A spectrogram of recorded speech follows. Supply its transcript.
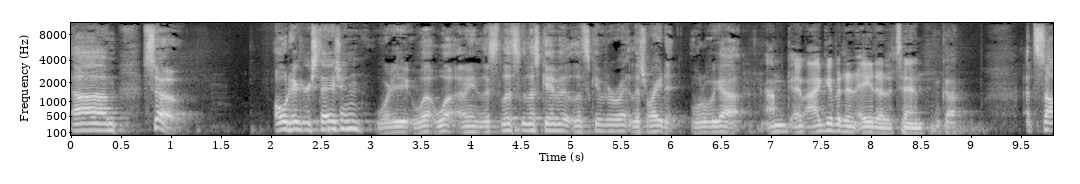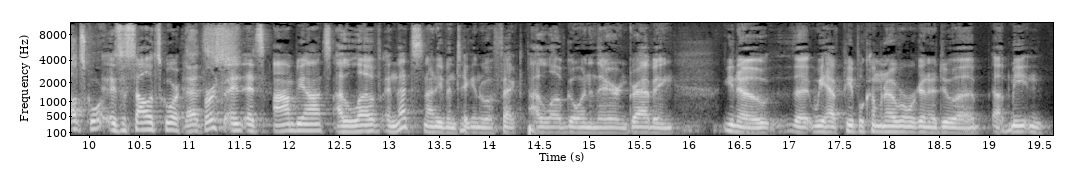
fine. Um, so, Old Hickory Station. What do you? What? What? I mean, let's let's let's give it. Let's give it a rate. Let's rate it. What do we got? I'm I give it an eight out of ten. Okay, that's a solid score. It's a solid score. That's- First, and it's ambiance. I love, and that's not even taken into effect. I love going in there and grabbing. You know, that we have people coming over. We're going to do a, a meat and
